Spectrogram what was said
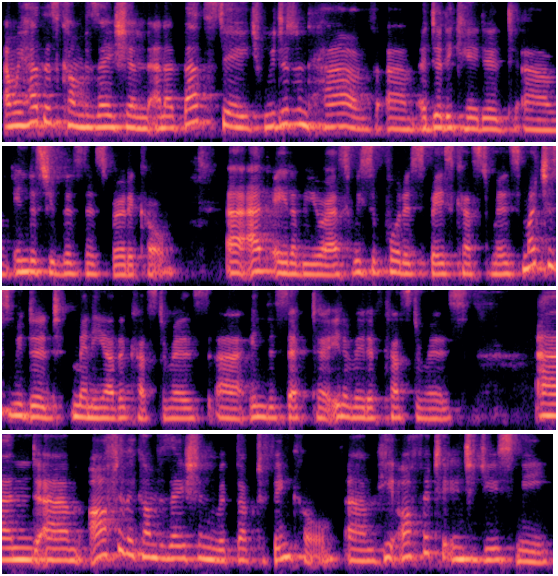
and we had this conversation. And at that stage, we didn't have um, a dedicated um, industry business vertical uh, at AWS. We supported space customers, much as we did many other customers uh, in the sector, innovative customers. And um, after the conversation with Dr. Finkel, um, he offered to introduce me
